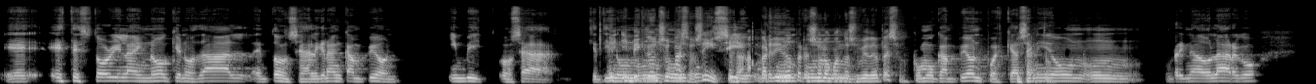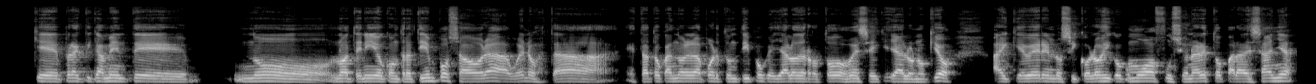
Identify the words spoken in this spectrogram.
eh, este storyline ¿no? que nos da al, entonces al gran campeón invicto, o sea, que tiene invicto un, en su peso, un, sí, sí o sea, ha perdido, un, pero solo cuando subió de peso. Como campeón, pues que ha tenido un, un reinado largo que prácticamente no, no, ha tenido contratiempos. Ahora, bueno, está, está tocándole la puerta un tipo que ya lo derrotó dos veces y que ya lo noqueó. Hay que ver en lo psicológico cómo va a funcionar esto para Desaña.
